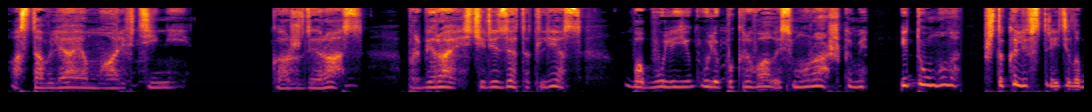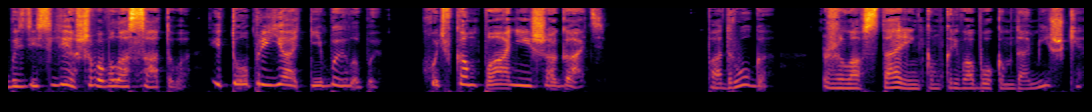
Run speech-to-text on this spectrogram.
оставляя марь в тени. Каждый раз, пробираясь через этот лес, бабуля Ягуля покрывалась мурашками и думала, что коли встретила бы здесь лешего волосатого, и то приятней было бы, хоть в компании шагать. Подруга жила в стареньком кривобоком домишке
